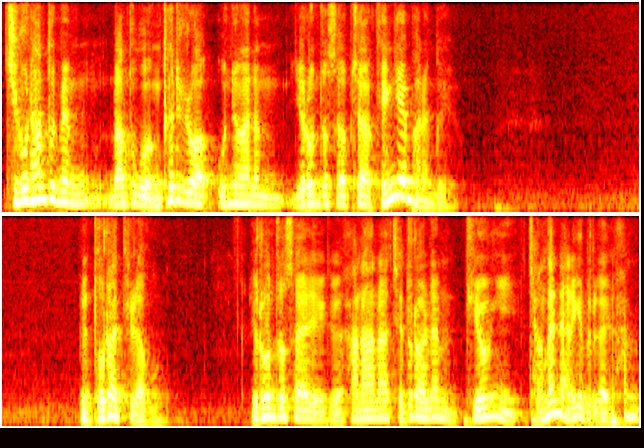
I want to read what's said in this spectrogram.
직원 한두 명 놔두고 엉터리로 운영하는 여론조사 업체가 굉장히 많은 거예요. 돈 아끼려고. 여론조사에 그 하나하나 제대로 하려면 비용이 장난이 아니게 들어가요. 한,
